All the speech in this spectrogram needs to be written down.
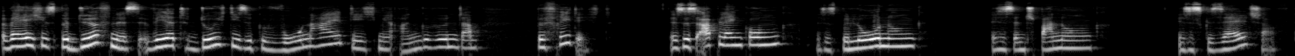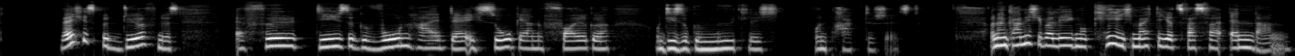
welches Bedürfnis wird durch diese Gewohnheit, die ich mir angewöhnt habe, befriedigt. Ist es Ablenkung? Ist es Belohnung? Ist es Entspannung? Ist es Gesellschaft? Welches Bedürfnis erfüllt diese Gewohnheit, der ich so gerne folge und die so gemütlich und praktisch ist? Und dann kann ich überlegen, okay, ich möchte jetzt was verändern.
